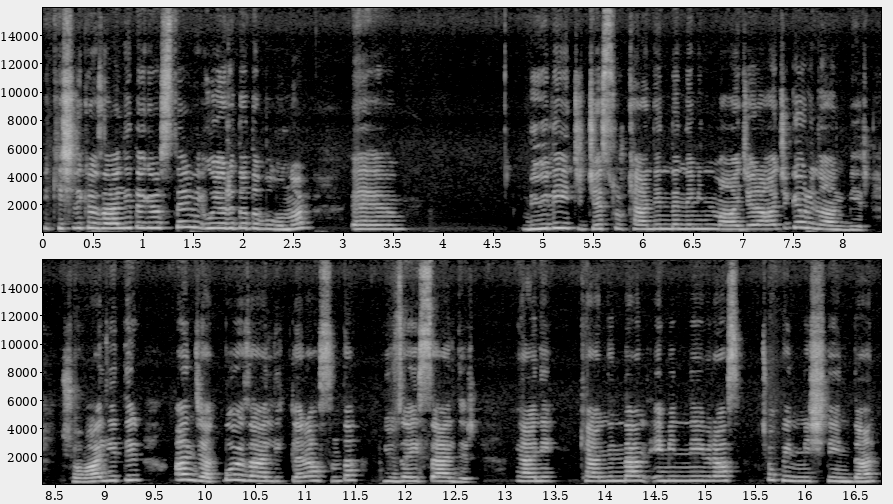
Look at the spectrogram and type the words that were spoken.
bir kişilik özelliği de gösterir ve uyarıda da bulunur. E, büyüleyici, cesur, kendinden emin, maceracı görünen bir şövalyedir. Ancak bu özellikler aslında yüzeyseldir. Yani kendinden eminliği biraz çok bilmişliğinden,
